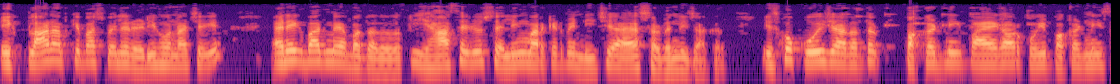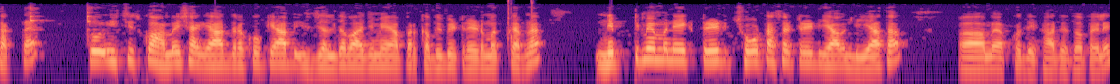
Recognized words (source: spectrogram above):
एक प्लान आपके पास पहले रेडी होना चाहिए। एंड एक बात मैं बता दूँ कि यहाँ से जो सेलिंग मार्केट में नीचे आया सडनली जाकर इसको कोई ज़्यादातर पकड़ नहीं पाएगा और कोई पकड़ नहीं सकता है। तो इस चीज़ को हमेशा याद रखो कि आप इस जल्दबाजी में यहाँ पर कभी भी ट्रेड मत करना। निफ्टी में मैंने एक ट्रेड छोटा सा ट्रेड यहाँ लिया था। आ, मैं आपको दिखा देता हूँ पहले।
